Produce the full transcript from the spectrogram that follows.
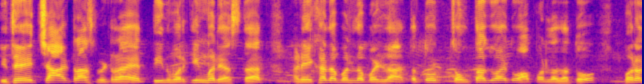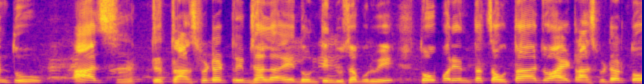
तिथे चार ट्रान्समीटर आहेत तीन वर्किंगमध्ये असतात आणि एखादा बंद पडला तर तो चौथा जो आहे तो वापरला जातो. परंतु आज ट्रान्समीटर ट्रिप झालं हे दोन तीन दिवसापूर्वी तोपर्यंत चौथा जो आहे ट्रान्समीटर तो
